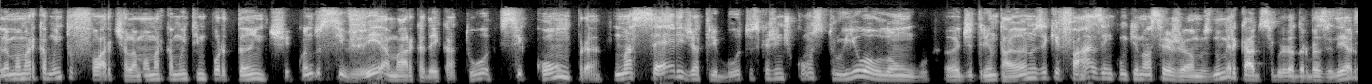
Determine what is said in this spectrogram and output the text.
Ela é uma marca muito forte, ela é uma marca muito importante. Quando se vê a marca da Icatu, se compra uma série de atributos que a gente construiu ao longo uh, de 30 anos e que fazem com que nós sejamos, no mercado segurador brasileiro,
